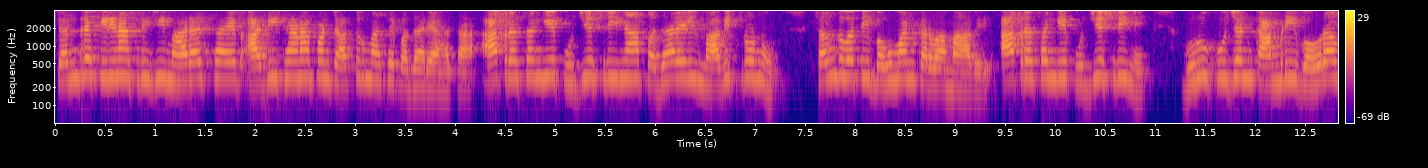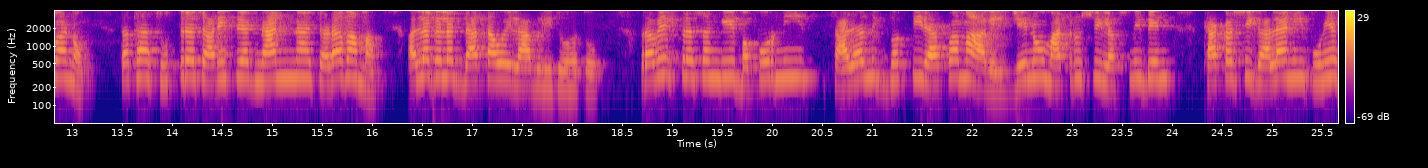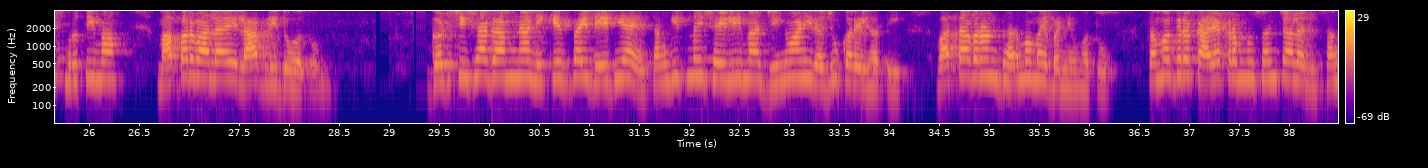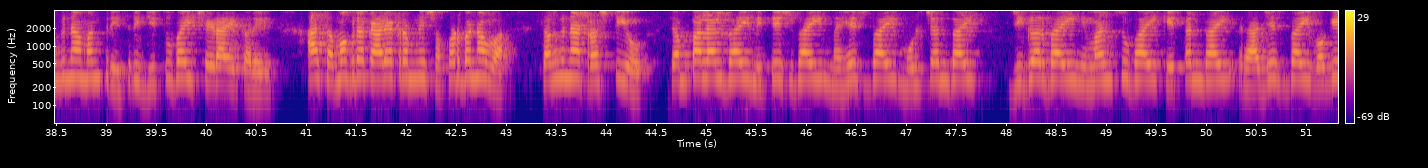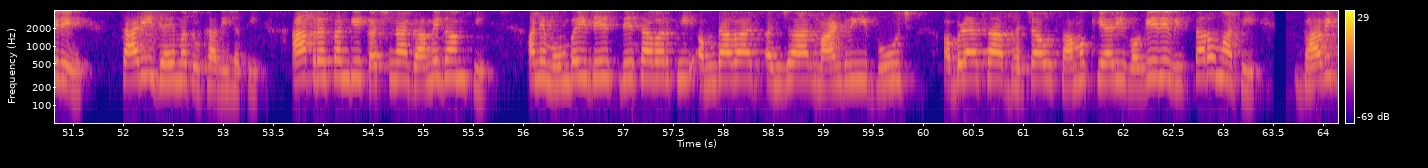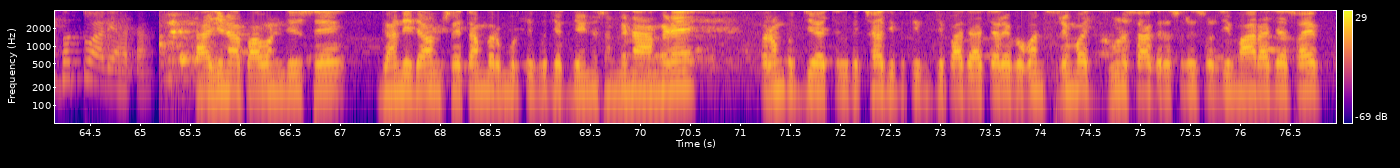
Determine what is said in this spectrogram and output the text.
ચંદ્રકિરણા શ્રીજી મહારાજ સાહેબ આદિઠાણા પણ ચાતુર્માસે પધાર્યા હતા. આ પ્રસંગે પૂજ્યશ્રીના પધારેલ માવિત્રોનું સંઘવતી બહુમાન કરવામાં આવેલ. આ પ્રસંગે પૂજ્યશ્રીને ગુરુ પૂજન કામડી વહોરાવાનો તથા સૂત્ર ચારિત્ર્ય જ્ઞાનના ચડાવવામાં અલગ અલગ દાતાઓએ લાભ લીધો હતો. પ્રવેશ પ્રસંગે બપોરની સાધાર્મિક ભક્તિ રાખવામાં આવેલ, જેનો માતૃશ્રી લક્ષ્મીબેન ઠાકરસિંહ ગાલાની પુણ્ય સ્મૃતિમાં માપરવાલાએ લાભ લીધો હતો. ગઢશીશા ગામના નિકેશભાઈ દેઢિયાએ સંગીતમય શૈલીમાં જીનવાણી રજૂ કરેલ હતી. વાતાવરણ ધર્મમય બન્યું હતું. સમગ્ર કાર્યક્રમનું સંચાલન સંઘના મંત્રી શ્રી જીતુભાઈ છેડાએ કરેલ. આ સમગ્ર કાર્યક્રમને સફળ બનાવવા સંઘના ટ્રસ્ટીઓ ચંપાલાલભાઈ, મિતેશભાઈ, મહેશભાઈ, મૂલચંદભાઈ જીગરભાઈ, હિમાંશુભાઈ, કેતનભાઈ, રાજેશભાઈ વગેરે સારી જહેમત ઉઠાવી હતી. આ પ્રસંગે કચ્છના ગામે ગામથી અને મુંબઈ દેશ દેશાવરથી અમદાવાદ, અંજાર, માંડવી, ભુજ, અબડાસા, ભચાઉ, સામખિયારી વગેરે વિસ્તારોમાંથી ભાવિક ભક્તો આવ્યા હતા. આજના પાવન દિવસે ગાંધીધામ શ્વેતાંબર મૂર્તિ પૂજક જૈન સંઘના આંગણે પરમ પૂજ્ય અચલ ગચ્છાધિપતિ પૂજ્યપાદ આચાર્ય ભગવાન શ્રીમદ ગુણસાગર સુરેશ્વરજી મહારાજા સાહેબ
